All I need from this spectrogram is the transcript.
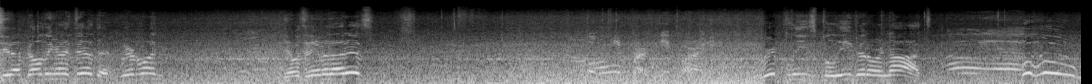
See that building right there? That weird one. You know what the name of that is? Birthday birthday party. Ripley's Believe It or Not. Oh, yeah. Woohoo!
